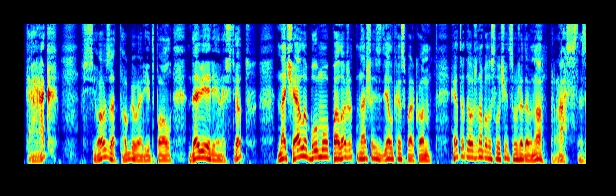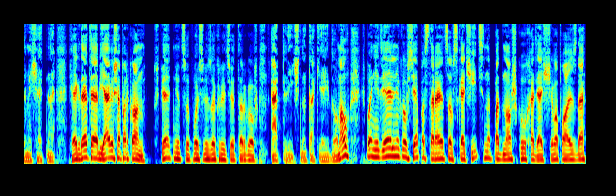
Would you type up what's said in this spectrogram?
Как? Все зато, говорит Пол, доверие растет. Начало буму положит наша сделка с Паркон. Это должно было случиться уже давно. Просто замечательно. Когда ты объявишь о Паркон? В пятницу после закрытия торгов. Отлично, так я и думал. К понедельнику все постараются вскочить на подножку уходящего поезда.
